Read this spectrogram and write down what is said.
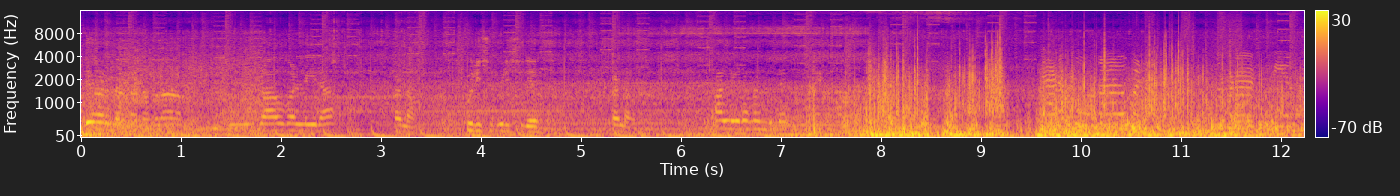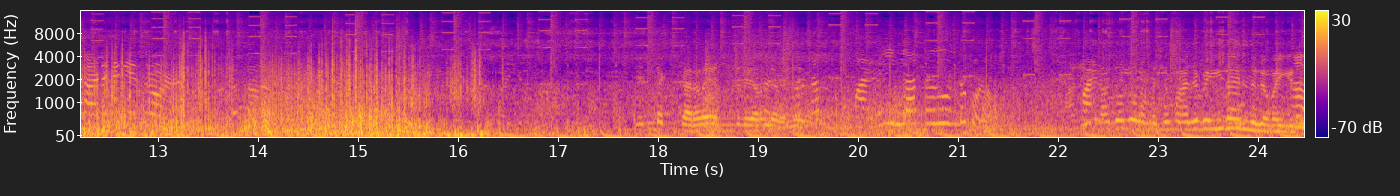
ഇത് കാണുന്നുണ്ടോ നമ്മളാ പൂങ്കാവ് പള്ളിയിലാ കണ്ടോ? കുരിശ് കുരിശിൽ. കണ്ടോ? പള്ളിയുടെ ഫ്രണ്ടിൽ എന്റെ കരള എന്ത് വേറെ ലെവലിലാണ് മഴയില്ലാത്തത് കൊണ്ട് കൊള്ളാം. പക്ഷെ മഴ പെയ്തായിരുന്നല്ലോ ആ വൈകിട്ട്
